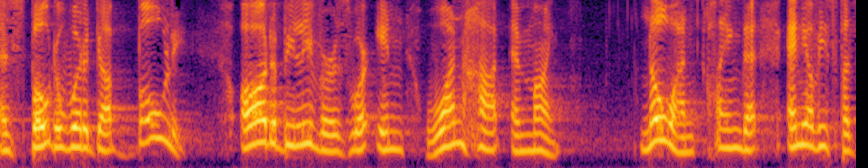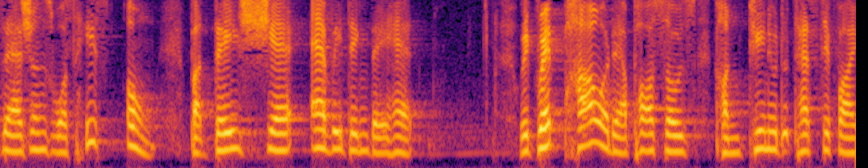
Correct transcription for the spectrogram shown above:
and spoke the word of God boldly. All the believers were in one heart and mind. No one claimed that any of his possessions was his own, but they shared everything they had. With great power, the apostles continued to testify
